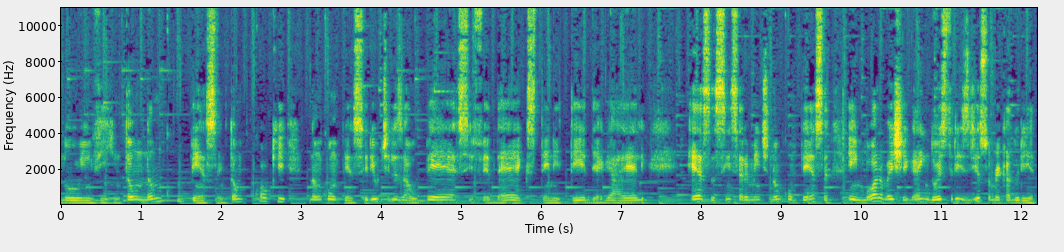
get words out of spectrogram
no envio, então não compensa. Então, qual que não compensa? Seria utilizar o PS, FedEx, TNT, DHL. Essa, sinceramente, não compensa, embora vai chegar em dois, três dias sua mercadoria.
